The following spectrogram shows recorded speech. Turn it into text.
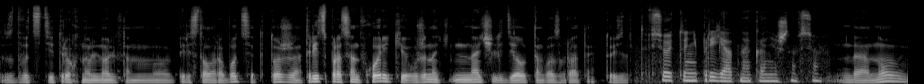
с 23.00 там перестал работать, это тоже 30% в хорике уже начали делать там возвраты. То есть... Все это неприятное, конечно, все. Да, ну,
